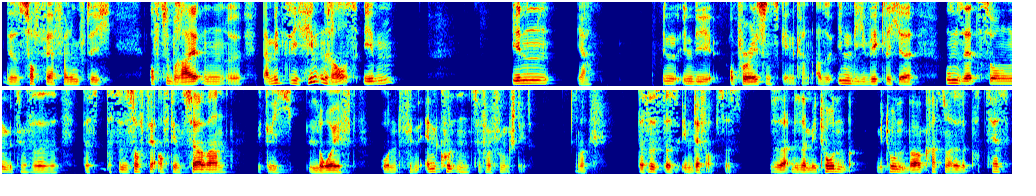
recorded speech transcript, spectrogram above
diese Software vernünftig aufzubereiten, äh, damit sie hinten raus eben in, ja, in, in die Operations gehen kann, also in die wirkliche Umsetzung, beziehungsweise dass, dass diese Software auf den Servern wirklich läuft und für den Endkunden zur Verfügung steht. Das ist das ist eben DevOps, das dieser, dieser Methoden, Methodenbaukasten oder dieser Prozess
